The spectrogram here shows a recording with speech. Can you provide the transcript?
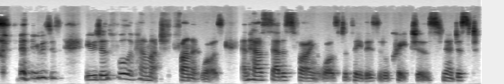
and he was just he was just full of how much fun it was and how satisfying it was to see these little creatures you know just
